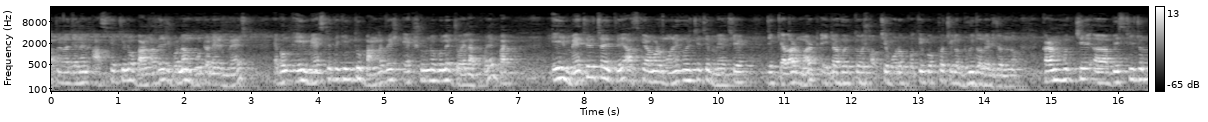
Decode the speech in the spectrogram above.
আপনারা জানেন, আজকে ছিল বাংলাদেশ বনাম ভুটানের ম্যাচ এবং এই ম্যাচটিতে কিন্তু বাংলাদেশ এক শূন্য বলে জয়লাভ করে। বাট এই ম্যাচের চাইতে আজকে আমার মনে হয়েছে যে ম্যাচের যে খেলার মাঠ এটা হয়তো সবচেয়ে বড় প্রতিপক্ষ ছিল দুই দলের জন্য। কারণ হচ্ছে বৃষ্টির জন্য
